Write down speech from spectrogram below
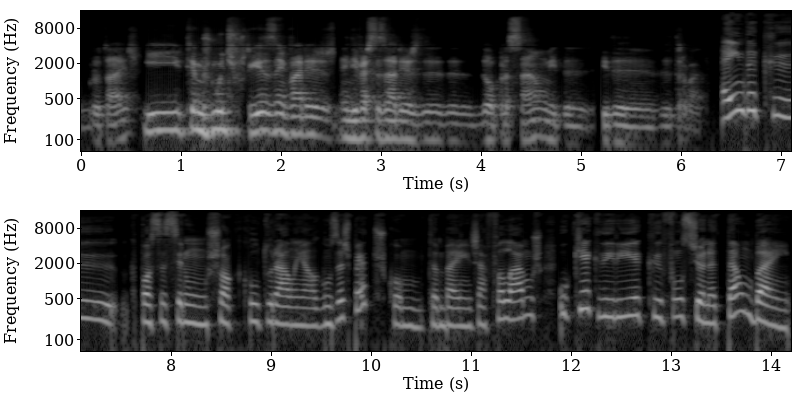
brutais. E temos muitos portugueses em várias, em diversas áreas de, de, de operação e, de, e de, trabalho. Ainda que, que, possa ser um choque cultural em alguns aspectos, como também já falámos, o que é que diria que funciona tão bem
